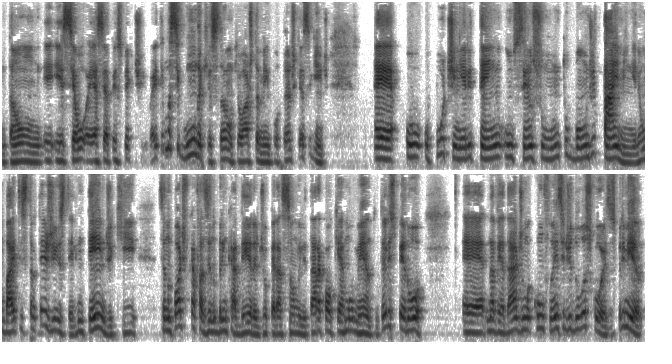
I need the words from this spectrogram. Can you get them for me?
Então, esse é o, essa é a perspectiva. Aí tem uma segunda questão que eu acho também importante, que é a seguinte: é, o, o, Putin ele tem um senso muito bom de timing, ele é um baita estrategista, ele entende que você não pode ficar fazendo brincadeira de operação militar a qualquer momento. Então ele esperou, é, na verdade, uma confluência de duas coisas. Primeiro,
